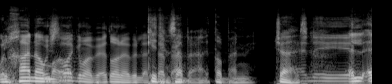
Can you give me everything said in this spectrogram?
والخانة وش رقمه بيعطونا بالله أكيد سبعة طبعا. جاهز. يعني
